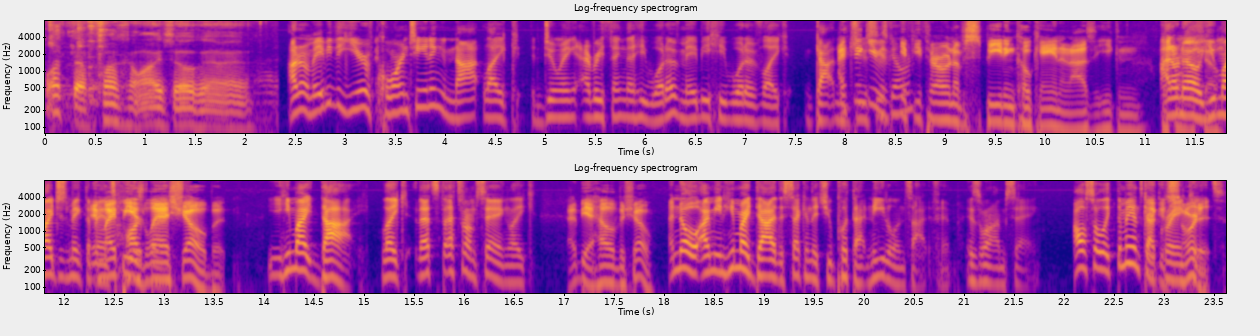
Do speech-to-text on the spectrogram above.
What the fuck am I talking about? I don't know. Maybe the year of quarantining, not like doing everything that he would have. Maybe he would have like gotten the I think juices if, going. if you throw enough speed and cocaine at Ozzy, he can. I don't perform know. the You might just make the It man's might be his heart last burst. show, but He might die. Like that's that's what I'm saying. Like that'd be a hell of a show. no, I mean he might die the second that you put that needle inside of him. Is what I'm saying. Also, like the man's got They could snort grandkids.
